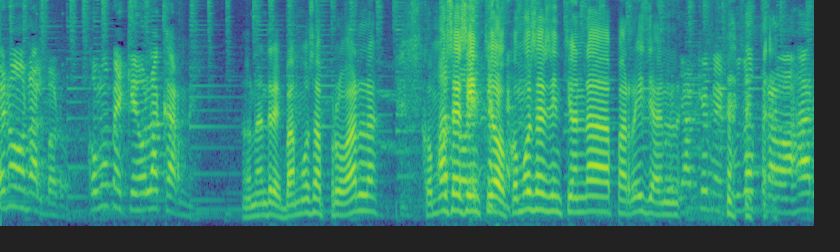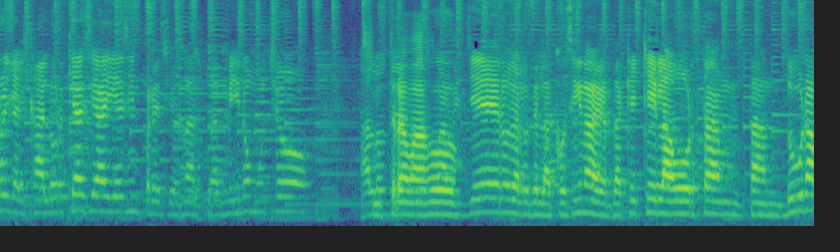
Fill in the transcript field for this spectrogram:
Bueno, don Álvaro, ¿cómo me quedó la carne? Don Andrés, vamos a probarla. ¿Cómo Ah, se sintió? ¿Cómo se sintió en la parrilla? En- Ya que me puse a trabajar, oiga, el calor que hace ahí es impresionante. Admiro mucho a los, de- trabajo- los parrilleros, a los de la cocina, de verdad que qué labor tan, tan dura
